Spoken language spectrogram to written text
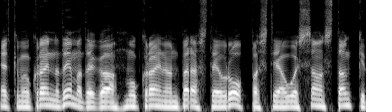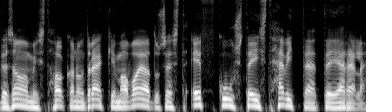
jätkame Ukraina teemadega. Ukraina on pärast Euroopast ja USA-st tankide saamist hakanud rääkima vajadusest F kuusteist hävitajate järele.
